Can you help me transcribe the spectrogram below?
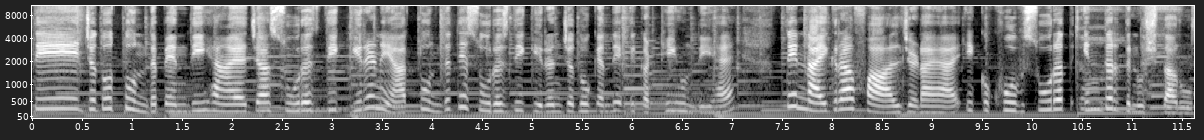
ਤੇ ਜਦੋਂ ਧੁੰਦ ਪੈਂਦੀ ਹੈ ਜਾਂ ਸੂਰਜ ਦੀ ਕਿਰਨ ਆ ਧੁੰਦ ਤੇ ਸੂਰਜ ਦੀ ਕਿਰਨ ਜਦੋਂ ਕਹਿੰਦੇ ਇਕੱਠੀ ਹੁੰਦੀ ਹੈ ਤੇ ਨਾਇਗਰਾ ਫਾਲ ਜਿਹੜਾ ਹੈ ਇੱਕ ਖੂਬਸੂਰਤ ਇੰਦਰਧਨੁਸ਼ ਦਾ ਰੂਪ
